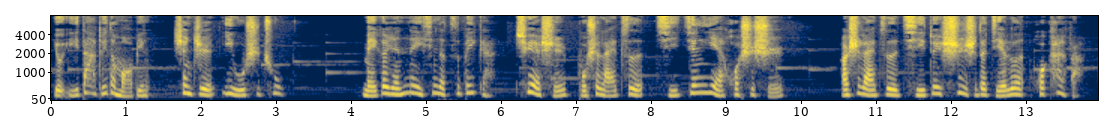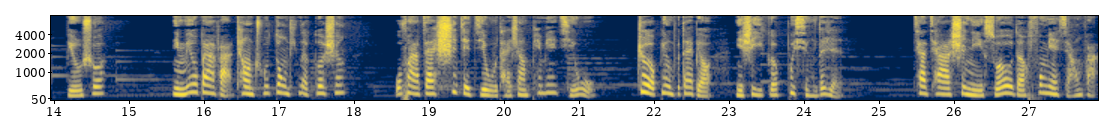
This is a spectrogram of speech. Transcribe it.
有一大堆的毛病，甚至一无是处。每个人内心的自卑感，确实不是来自其经验或事实，而是来自其对事实的结论或看法。比如说，你没有办法唱出动听的歌声，无法在世界级舞台上翩翩起舞，这并不代表你是一个不行的人，恰恰是你所有的负面想法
